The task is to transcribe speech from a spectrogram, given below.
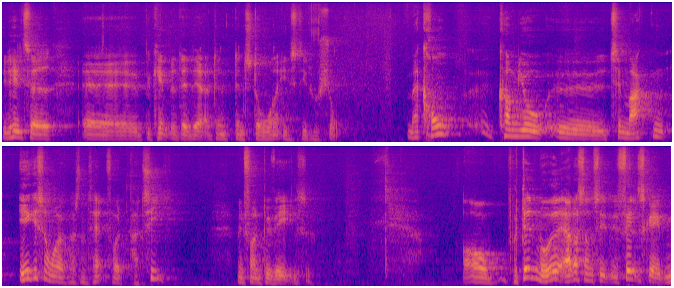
i det hele taget øh, bekæmpe det der, den, den store institution. Macron kom jo øh, til magten ikke som repræsentant for et parti, men for en bevægelse. Og på den måde er der sådan set et fællesskab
